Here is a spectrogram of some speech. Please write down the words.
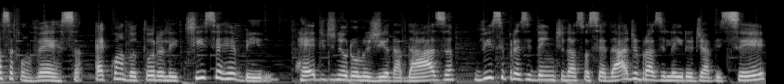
Nossa conversa é com a doutora Letícia Rebelo, head de neurologia da DASA, vice-presidente da Sociedade Brasileira de AVC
